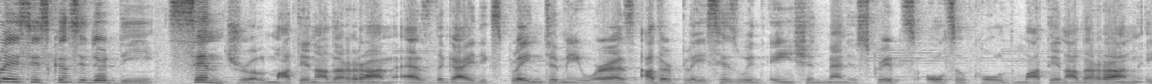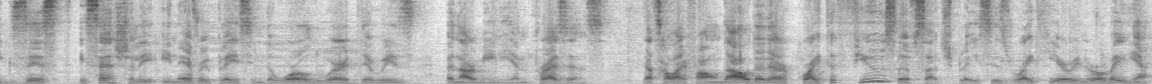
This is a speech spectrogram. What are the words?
Place is considered the central Matenadaran, as the guide explained to me, whereas other places with ancient manuscripts, also called Matenadaran, exist essentially in every place in the world where there is an Armenian presence. That's how I found out that there are quite a few of such places right here in Romania,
